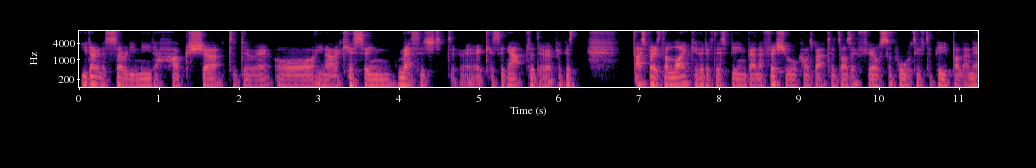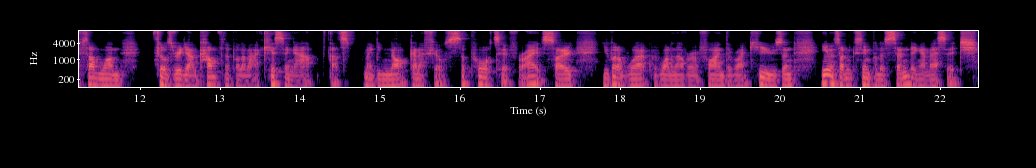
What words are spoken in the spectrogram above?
you don't necessarily need a hug shirt to do it or, you know, a kissing message to do it, a kissing app to do it, because I suppose the likelihood of this being beneficial comes back to does it feel supportive to people? And if someone feels really uncomfortable about a kissing app, that's maybe not going to feel supportive, right? So you've got to work with one another and find the right cues. And even something simple as sending a message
